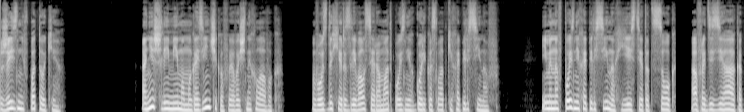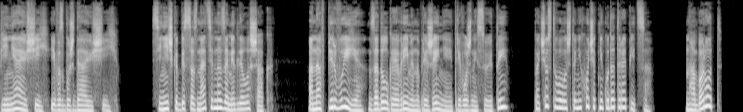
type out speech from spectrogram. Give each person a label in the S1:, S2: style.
S1: Жизнь в потоке. Они шли мимо магазинчиков и овощных лавок. В воздухе разливался аромат поздних горько-сладких апельсинов. Именно в поздних апельсинах есть этот сок, афродизиак, опьяняющий и возбуждающий. Синичка бессознательно замедлила шаг. Она впервые за долгое время напряжения и тревожной суеты почувствовала, что не хочет никуда торопиться. Наоборот,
